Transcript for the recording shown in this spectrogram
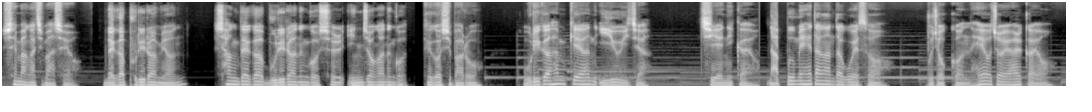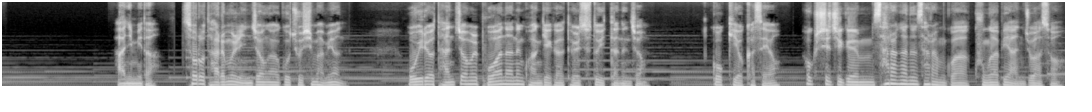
실망하지 마세요. 내가 불이라면 상대가 물이라는 것을 인정하는 것. 그것이 바로 우리가 함께한 이유이자 지혜니까요. 나쁨에 해당한다고 해서 무조건 헤어져야 할까요? 아닙니다. 서로 다름을 인정하고 조심하면 오히려 단점을 보완하는 관계가 될 수도 있다는 점 꼭 기억하세요. 혹시 지금 사랑하는 사람과 궁합이 안 좋아서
